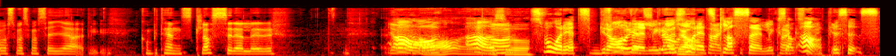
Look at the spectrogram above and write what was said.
vad ska man säga, kompetensklasser eller Ja, Ja, ja, alltså- svårighetsgrader, Svårighetsgrader, liksom, ja. svårighetsklasser liksom. Tack Ja, precis.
